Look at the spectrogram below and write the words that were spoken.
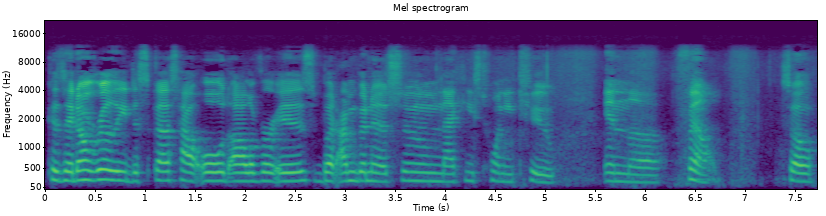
because they don't really discuss how old Oliver is, but I'm going to assume that he's 22 in the film. So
